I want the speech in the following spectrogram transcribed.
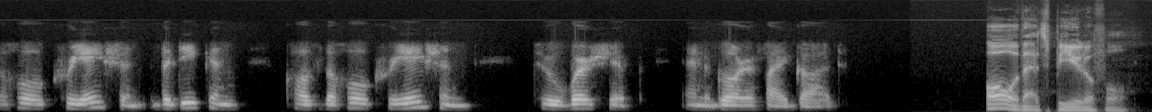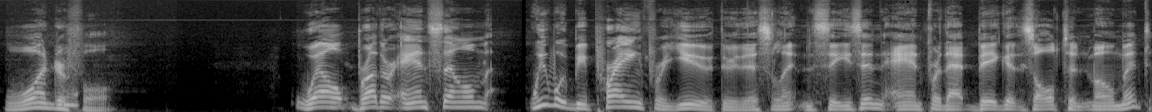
the whole creation, the deacon calls the whole creation to worship and glorify God. Oh, that's beautiful. Wonderful. Well, Brother Anselm, we will be praying for you through this Lenten season and for that big exultant moment.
